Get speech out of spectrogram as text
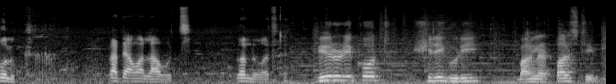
বলুক তাতে আমার লাভ হচ্ছে। ধন্যবাদ। ব্যুরো রিপোর্ট শিলিগুড়ি বাংলার পালস টিভি।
